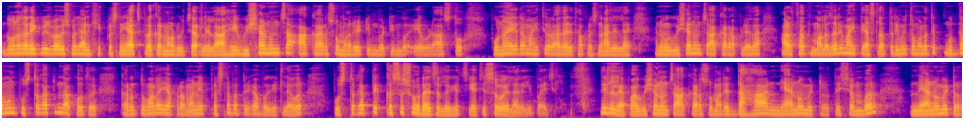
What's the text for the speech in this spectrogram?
दोन हजार एकवीस बावीसमध्ये आणखी एक प्रश्न याच प्रकरणावर विचारलेला आहे. विषाणूंचा आकार सुमारे टिंबटिंब एवढा असतो. पुन्हा एकदा माहितीवर आधारित हा प्रश्न आलेला आहे. आणि मग विषाणूंचा आकार आपल्याला अर्थात मला जरी माहिती असला तरी मी तुम्हाला ते मुद्दा म्हणून पुस्तकातून आहे कारण तुम्हाला याप्रमाणे प्रश्नपत्रिका बघितल्यावर पुस्तकात ते कसं शोधायचं लगेच याची सवय लागली पाहिजे. दिलेलं आहे पहा विषाणूंचा आकार सुमारे दहा नॅनोमीटर ते शंभर नॅनोमीटर.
